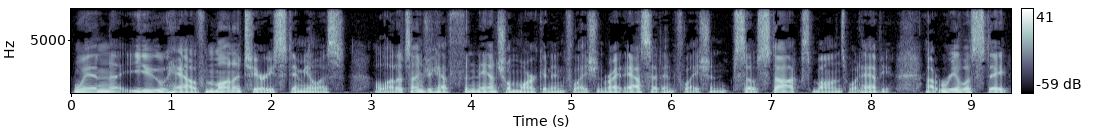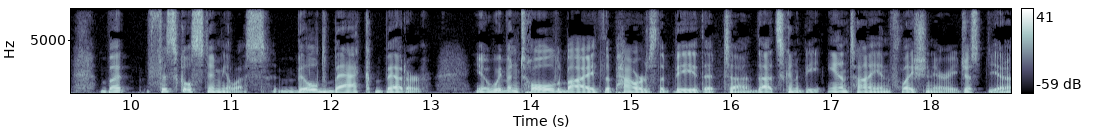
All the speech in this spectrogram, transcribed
When you have monetary stimulus, a lot of times you have financial market inflation, right? Asset inflation. So stocks, bonds, what have you, uh, real estate. But fiscal stimulus, build back better. You know, we've been told by the powers that be that uh, that's going to be anti-inflationary, just you know,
